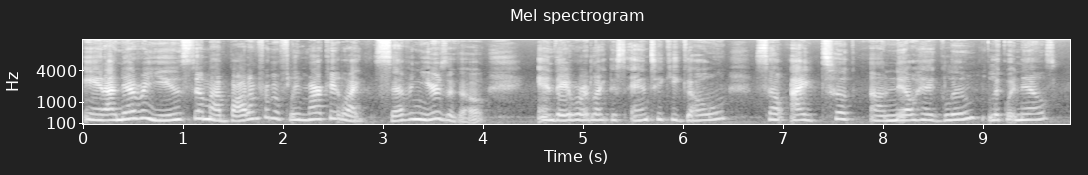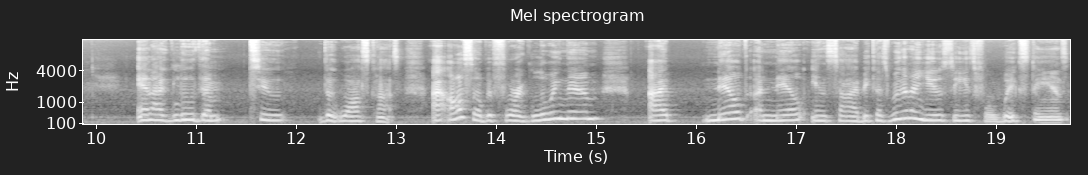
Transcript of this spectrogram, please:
and I never used them. I bought them from a flea market like seven years ago and they were like this antique gold. So I took uh, nail head glue, liquid nails, and I glued them to the wall sconce. I also, before gluing them, I nailed a nail inside because we're going to use these for wig stands.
